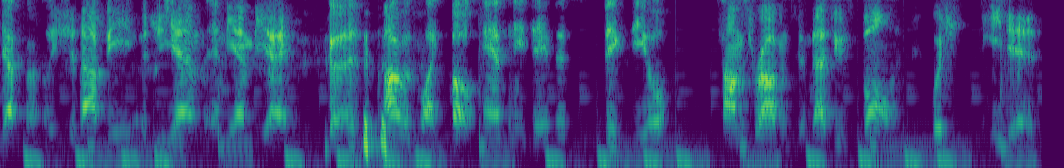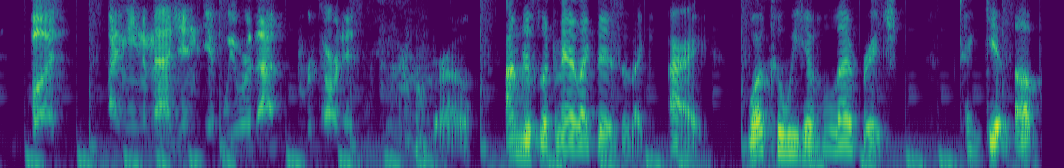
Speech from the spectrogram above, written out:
definitely should not be a GM in the NBA because I was like, oh, Anthony Davis, big deal. Thomas Robinson, that dude's balling, which he did. But I mean, imagine if we were that retarded. bro. I'm just looking at it like this. It's like, all right, what could we have leveraged to get up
